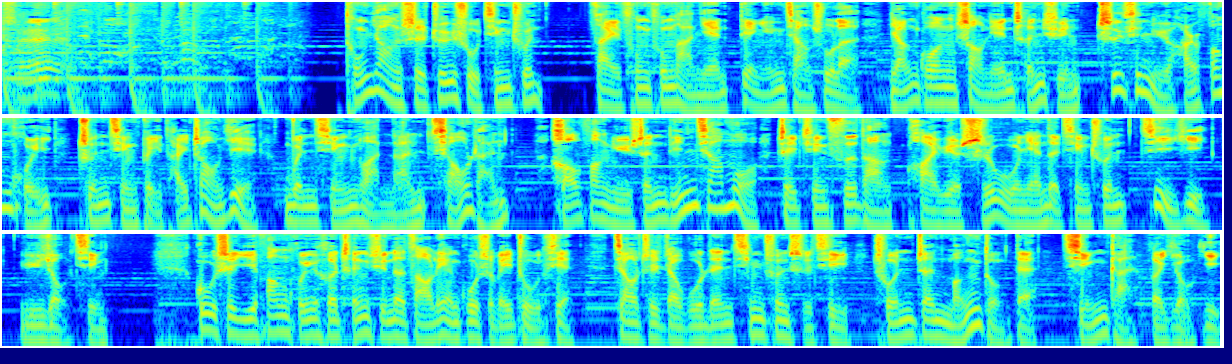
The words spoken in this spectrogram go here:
陈。同样是追溯青春，在《匆匆那年》电影讲述了阳光少年陈寻、痴心女孩方茴、纯情备胎赵烨、温情暖男乔然。豪放女神林佳默这群死党跨越十五年的青春记忆与友情，故事以方茴和陈寻的早恋故事为主线，交织着五人青春时期纯真懵懂的情感和友谊。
